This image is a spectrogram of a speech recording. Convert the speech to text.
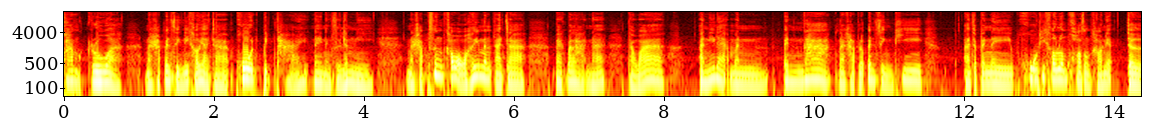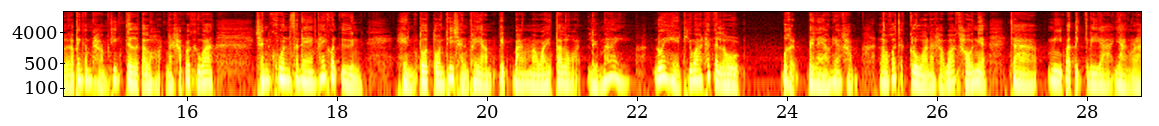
ความกลัวนะครับเป็นสิ่งที่เขาอยากจะพูดปิดท้ายในหนังสือเล่มนี้ นะครับซึ่งเขาบอกว่าเฮ้ยมันอาจจะแปลกประหลาดนะ แต่ว่าอันนี้แหละมันเป็นรากนะครับ แล้วเป็นสิ่งที่อาจจะเป็นในคู่ที่เขาร่วมคอของเขาเนี่ยเจอแล้วเป็นคำถามที่เจอตลอดนะครับ ก็คือว่าฉันควรแสดงให้คนอื่น เห็นตัวตนที่ฉันพยายามปิดบังมาไว้ตลอดหรือไม่ ด้วยเหตุที่ว่าถ้าเกิดเราเปิดไปแล้วเนี่ยครับเราก็จะกลัวนะครับว่าเขาเนี่ยจะมีปฏิกิริยาอย่างไร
